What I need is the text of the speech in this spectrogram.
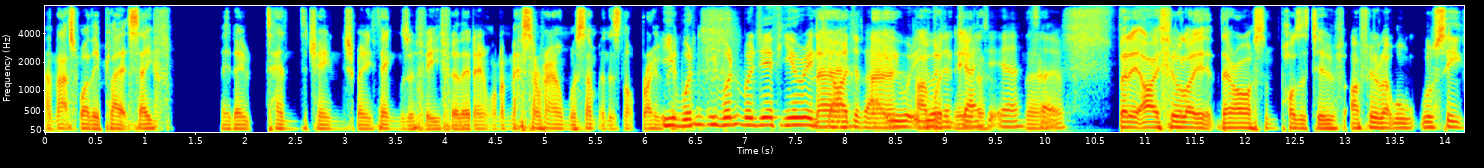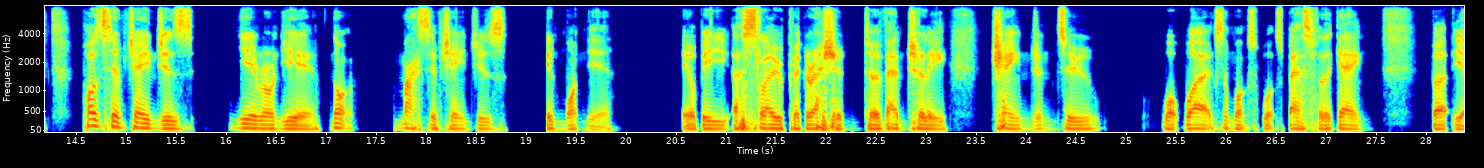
and that's why they play it safe. They don't tend to change many things with FIFA. They don't want to mess around with something that's not broken. You wouldn't, you wouldn't, would you? If you were in no, charge of that, no, you, you wouldn't, wouldn't change it. Yeah. No. So, but it, I feel like there are some positive. I feel like we'll we'll see positive changes year on year, not massive changes in one year. It'll be a slow progression to eventually change into what works and what's what's best for the game. But yeah,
